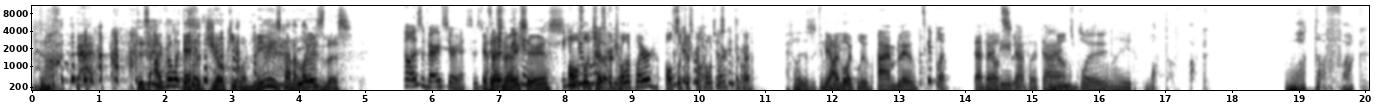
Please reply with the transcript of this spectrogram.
this I feel like this is a jokey one. Mimi's kind of Who like is a, this? No, this is very serious. This is Is I it's mean, we very can- serious. we can do Also, blue just controller player. Also, just, controller, controller just player. controller. Okay. I feel like this is gonna be. Yeah, be I'll go blue. I'm blue. Let's get blue. let's see. Rounds played. played. What the fuck? What the fuck?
